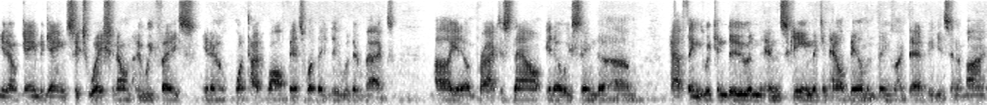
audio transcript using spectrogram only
you know, game to game situation on who we face. You know, what type of offense, what they do with their backs. Uh, you know, in practice now, you know, we seem to um, have things we can do in the scheme that can help him and things like that if he gets in a bind.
